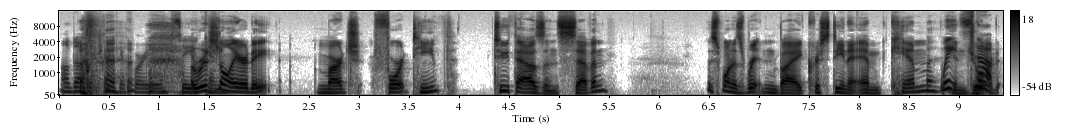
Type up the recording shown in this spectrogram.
I'll double check it for you. So you Original can- air date March 14th, 2007. This one is written by Christina M. Kim Wait, and stop. Jordan.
